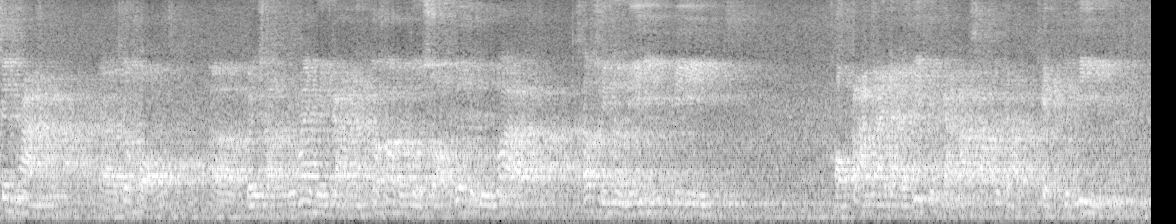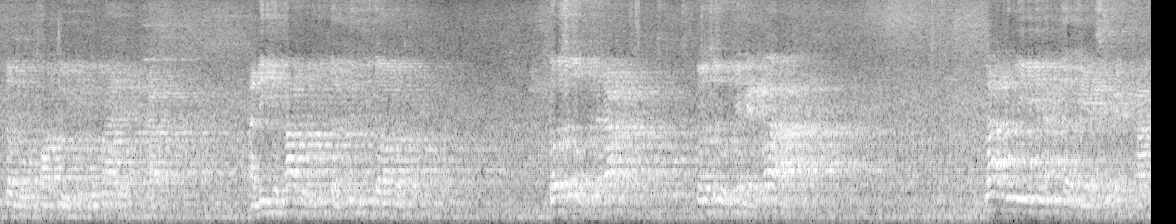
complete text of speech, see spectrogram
ซึ่งทางเจ้าของบริษัทผู้ให้บริการนั้นก็เข้าไปตรวจสอบเพื่อจะดูว่าทรัพย์สินเหล่านี้มีของกลางรายใดที่เป็นการรักทรัพย์มาจากเขตพื้นที่ตำรวจทอนอื่นหรือไม่นะครับ อันนี้คือภาพรวมที่เกิดขึ้นที่จังหวัดนครปฐมโดยสรุปนะครับ โดยสรุปจะเห็นว่า ลาดบุรีเนี่ยเกิดเหตุสิบเอ็ดครั้ง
